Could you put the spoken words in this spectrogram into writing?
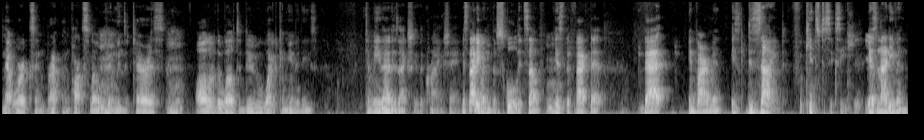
networks in, Bra- in Park Slope Mhm. and Windsor Terrace, Mhm. all of the well-to-do white communities. To me, that is actually the crying shame. It's not even the school itself; Mhm. it's the fact that that environment is designed for kids to succeed. Yeah. It's not even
